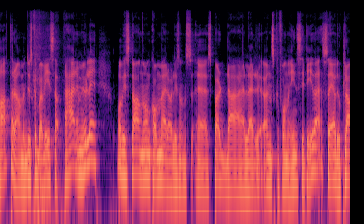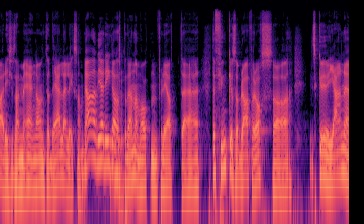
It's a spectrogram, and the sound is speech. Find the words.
hater, da, men du skal bare vise at det her er mulig, og hvis da noen kommer og liksom eh, spør deg eller ønsker å få noe innsikt i det, så er du klar ikke sant, med en gang til å dele. liksom, Ja, vi har rigga oss på denne måten fordi at uh, det funker så bra for oss. og vi skulle gjerne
